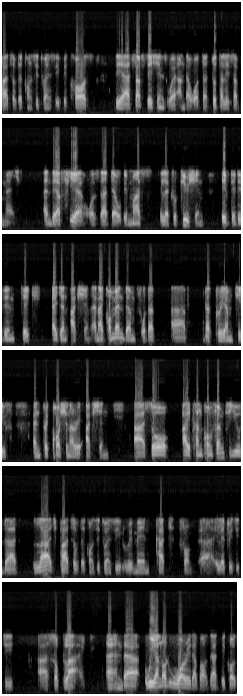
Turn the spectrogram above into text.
parts of the constituency because their substations were underwater, totally submerged. And their fear was that there would be mass electrocution if they didn't take urgent action. And I commend them for that, uh, that preemptive and precautionary action. Uh, so I can confirm to you that large parts of the constituency remain cut from uh, electricity uh, supply. And uh, we are not worried about that because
